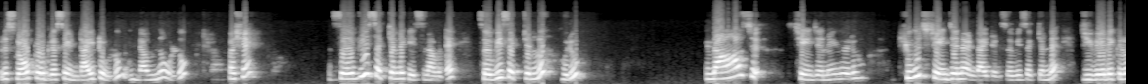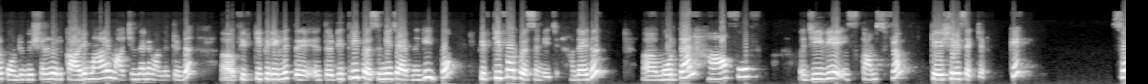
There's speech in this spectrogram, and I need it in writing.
ഒരു സ്ലോ പ്രോഗ്രസ്സേ ഉണ്ടായിട്ടുള്ളൂ ഉണ്ടാവുന്നുള്ളൂ. പക്ഷെ സർവീസ് സെക്ടറിന്റെ കേസിലാവട്ടെ സർവീസ് സെക്ടറിൽ ഒരു ലാർജ് ചേഞ്ച് അല്ലെങ്കിൽ ഒരു ഹ്യൂജ് ചേഞ്ച് തന്നെ ഉണ്ടായിട്ടുണ്ട്. സർവീസ് സെക്ടറിന്റെ ജീവിയിലേക്കുള്ള കോൺട്രിബ്യൂഷനിൽ ഒരു കാര്യമായ മാറ്റം തന്നെ വന്നിട്ടുണ്ട്. ഫിഫ്റ്റി പീരീഡിൽ തേർട്ടി ത്രീ പെർസെന്റേജ് ആയിരുന്നെങ്കിൽ ഇപ്പോൾ ഫിഫ്റ്റി ഫോർ പെർസെന്റേജ് അതായത് more than half of G V is comes from tertiary sector okay so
